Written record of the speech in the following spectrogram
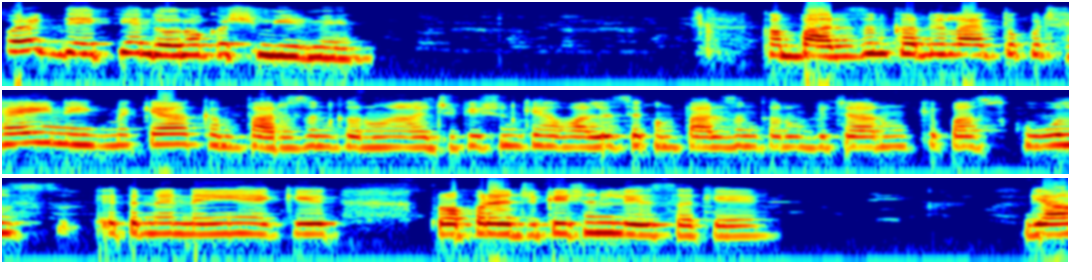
फ़र्क देखते हैं दोनों कश्मीर में? कंपैरिजन करने लायक तो कुछ है ही नहीं। मैं क्या कंपैरिजन करूँ? एजुकेशन के हवाले से कंपैरिजन करूँ? बेचारों के पास स्कूल्स इतने नहीं है कि प्रॉपर एजुकेशन ले सके। या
